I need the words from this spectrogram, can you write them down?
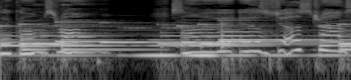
It comes from Some of it is just trans.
